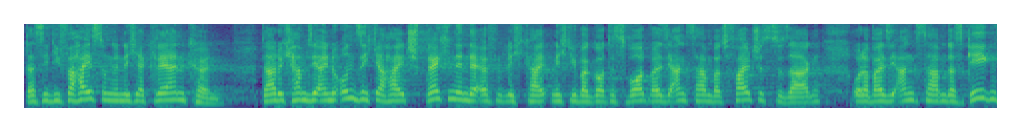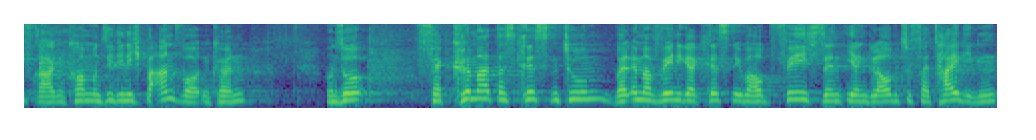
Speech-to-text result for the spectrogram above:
dass sie die Verheißungen nicht erklären können. Dadurch haben sie eine Unsicherheit, sprechen in der Öffentlichkeit nicht über Gottes Wort, weil sie Angst haben, was Falsches zu sagen oder weil sie Angst haben, dass Gegenfragen kommen und sie die nicht beantworten können. Und so verkümmert das Christentum, weil immer weniger Christen überhaupt fähig sind, ihren Glauben zu verteidigen,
